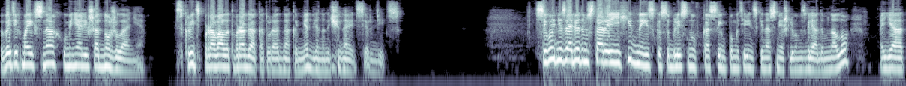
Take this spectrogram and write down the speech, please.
В этих моих снах у меня лишь одно желание скрыть провал от врага, который однако медленно начинает сердиться. Сегодня за обедом старая ехидна, искоса блеснув косым по-матерински насмешливым взглядом на Ло, я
